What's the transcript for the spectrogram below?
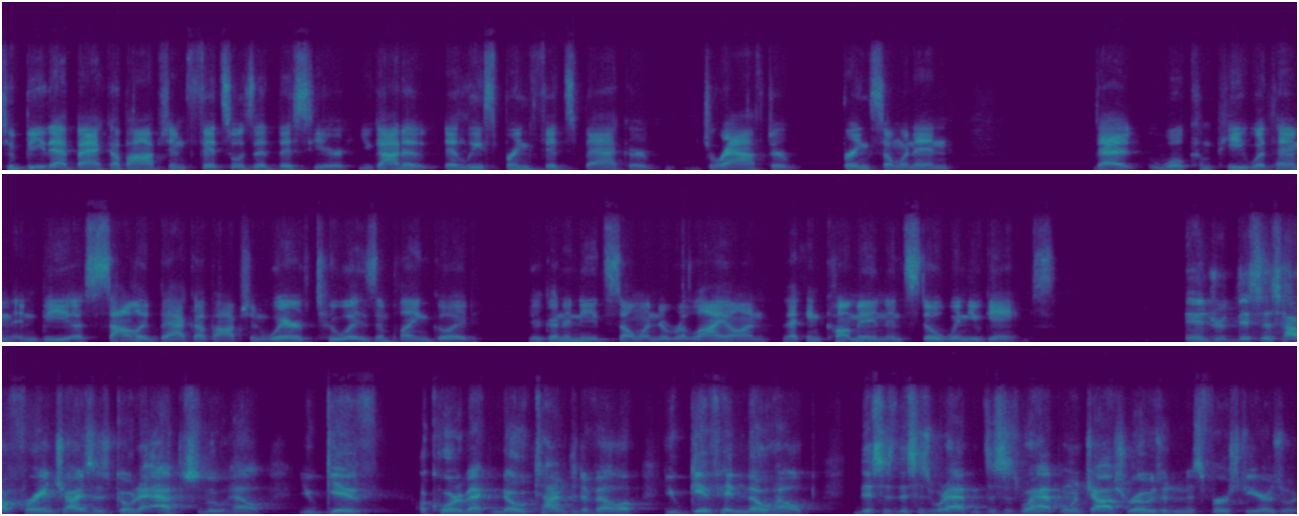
to be that backup option. Fitz was it this year. You got to at least bring Fitz back or draft or bring someone in that will compete with him and be a solid backup option. Where if Tua isn't playing good, you're going to need someone to rely on that can come in and still win you games. Andrew, this is how franchises go to absolute hell. You give a quarterback no time to develop, you give him no help. This is this is what happens. This is what happened with Josh Rosen in his first year as a,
